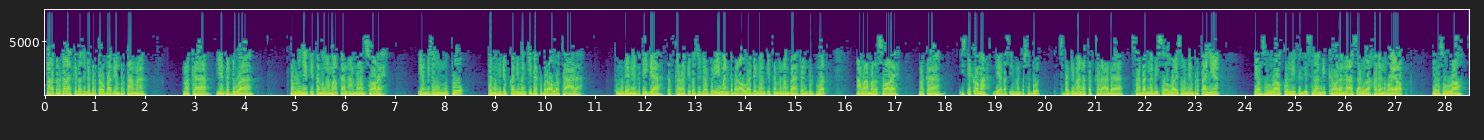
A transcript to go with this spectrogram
Maka terkala kita sudah bertobat yang pertama maka yang kedua perlunya kita mengamalkan amalan soleh yang bisa memupuk dan menghidupkan iman kita kepada Allah Ta'ala. Kemudian yang ketiga, tatkala kita sudah beriman kepada Allah dengan kita menambah dan berbuat amal-amal soleh, maka istiqomah di atas iman tersebut. Sebagaimana tatkala ada sahabat Nabi Shallallahu Alaihi Wasallam yang bertanya, Ya Rasulullah, kulli fil Islam bikauran la as'alu akhadan ghayrak. Ya Rasulullah,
